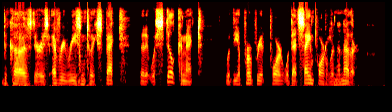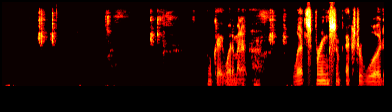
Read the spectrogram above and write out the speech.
because there is every reason to expect that it would still connect with the appropriate port with that same portal in the nether. Okay, wait a minute. Let's bring some extra wood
